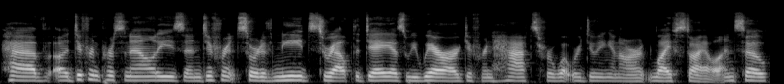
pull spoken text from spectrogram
have uh, different personalities and different sort of needs throughout the day as we wear our different hats for what we're doing in our lifestyle. And so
